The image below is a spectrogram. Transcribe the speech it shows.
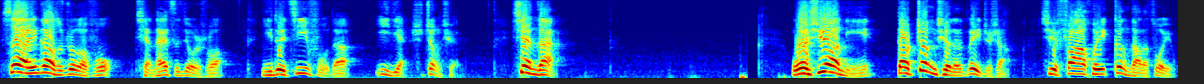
斯大林告诉朱可夫，潜台词就是说，你对基辅的意见是正确的，现在。我需要你到正确的位置上去发挥更大的作用。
